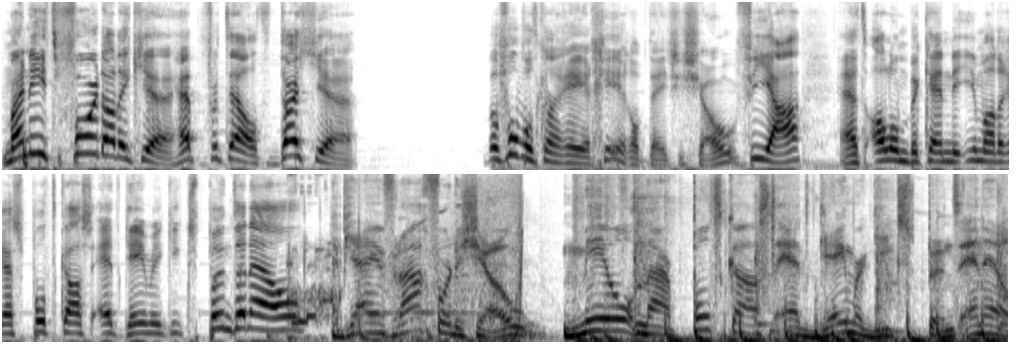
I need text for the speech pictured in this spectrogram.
Maar niet voordat ik je heb verteld dat je bijvoorbeeld kan reageren op deze show via het alombekende e-mailadres podcast.gamergeeks.nl. Heb jij een vraag voor de show? Mail naar podcast.gamergeeks.nl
